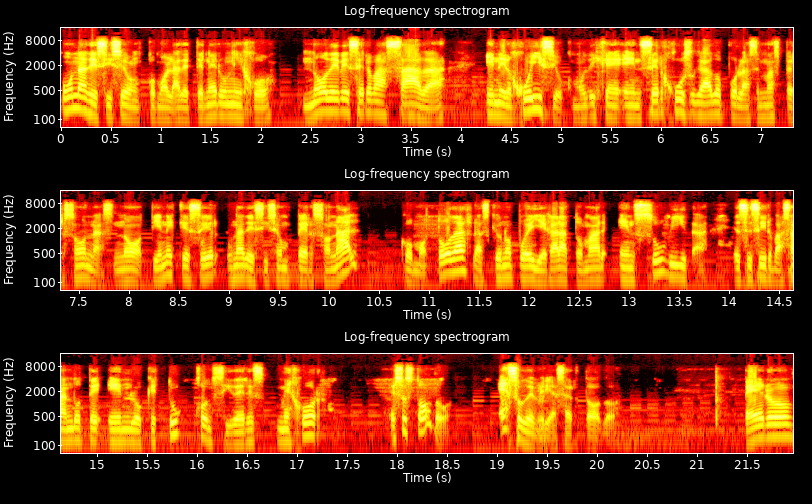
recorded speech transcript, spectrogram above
una decisión como la de tener un hijo no debe ser basada en el juicio, como dije, en ser juzgado por las demás personas. No, tiene que ser una decisión personal como todas las que uno puede llegar a tomar en su vida, es decir, basándote en lo que tú consideres mejor. Eso es todo. Eso debería ser todo. Pero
